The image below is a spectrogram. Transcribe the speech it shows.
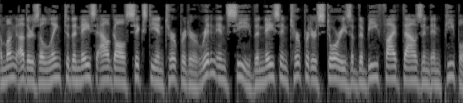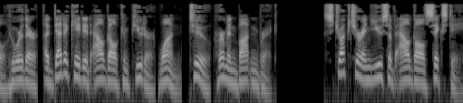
among others a link to the NASE Algol 60 interpreter written in C. The NASE interpreter Stories of the B5000 and People Who Were There, a dedicated Algol computer 1, 2 Herman Bottenbruch. Structure and use of Algol 60.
